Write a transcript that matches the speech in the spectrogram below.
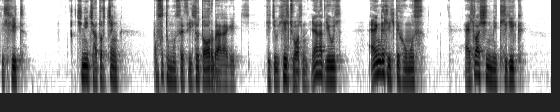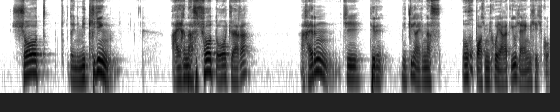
дэлхийд чиний чадвар чин бусад хүмүүсээс илүү доор байгаа гэж гэж хэлж болно. Ягаад гэвэл англи хэлтэй хүмүүс альва шин мэдлэгийг шууд одоо энэ мэдлэгийн аягнаас шууд ууж байгаа. Харин чи тэр мэдлэгийн аягнаас уух боломжгүй ягаад гэвэл англи хэлгүй.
